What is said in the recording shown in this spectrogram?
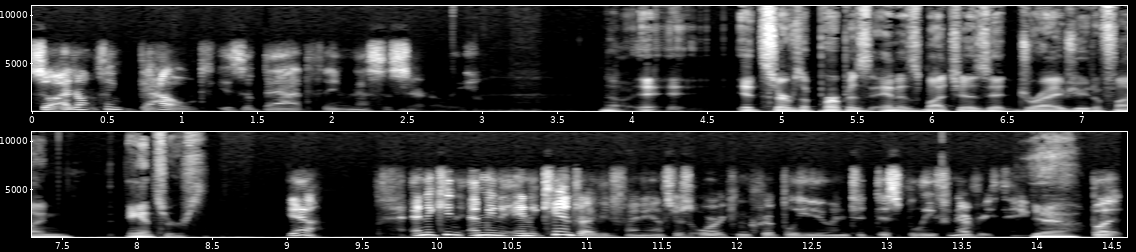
So, I don't think doubt is a bad thing necessarily. No, it, it, it serves a purpose in as much as it drives you to find answers. Yeah. And it can, I mean, and it can drive you to find answers, or it can cripple you into disbelief in everything. Yeah, But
